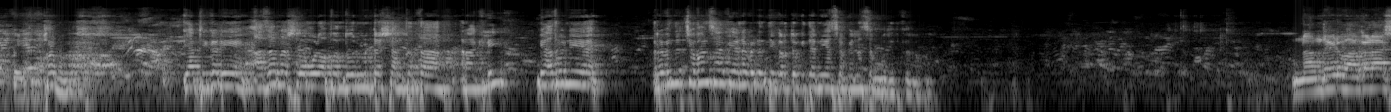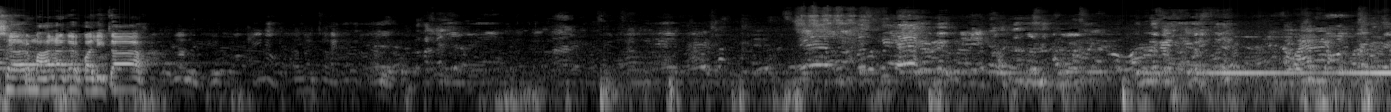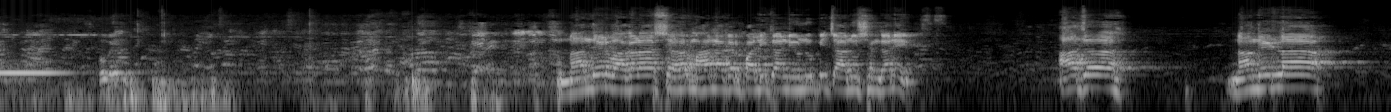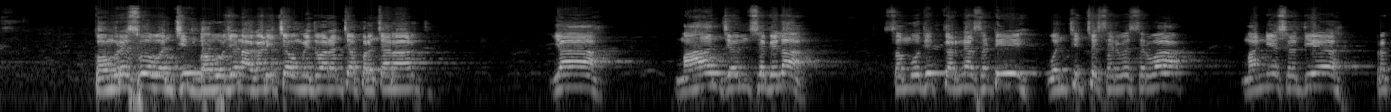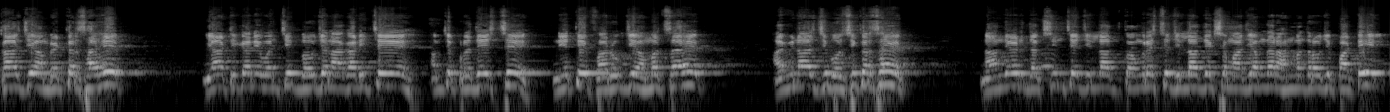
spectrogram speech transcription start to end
हा या ठिकाणी आजार नसल्यामुळे आपण दोन मिनिटं शांतता राखली. मी आदरणीय रवींद्र चव्हाण साहेब यांना विनंती करतो की त्यांनी या सभेला संबोधित करावं नांदेड वागळा शहर महानगरपालिका. हो नांदेड वाघाळा शहर महानगरपालिका निवडणुकीच्या अनुषंगाने आज नांदेडला काँग्रेस व वंचित बहुजन आघाडीच्या उमेदवारांच्या प्रचारार्थ या महान जनसभेला संबोधित करण्यासाठी वंचितचे सर्व सर्व मान्य श्रद्धेय प्रकाशजी आंबेडकर साहेब या ठिकाणी वंचित बहुजन आघाडीचे आमचे प्रदेशचे नेते फारुखजी अहमद साहेब अविनाशजी भोसीकर साहेब नांदेड दक्षिणचे जिल्हा काँग्रेसचे जिल्हाध्यक्ष माजी आमदार हनुमंतरावजी पाटील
